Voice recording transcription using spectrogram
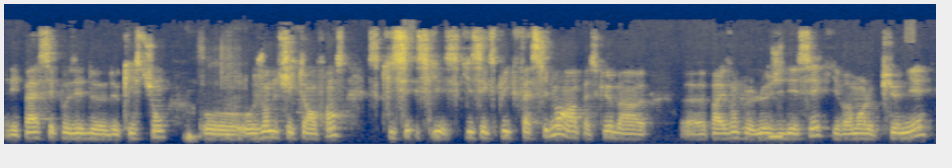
n'allaient pas assez poser de, questions aux, gens du secteur en France, ce qui, s'explique facilement, hein, parce que, ben, euh, par exemple, le JDC, qui est vraiment le pionnier,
